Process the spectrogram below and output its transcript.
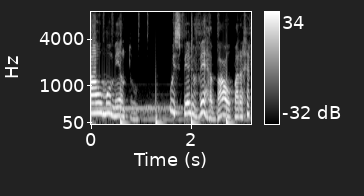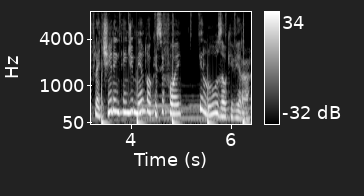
Tal Momento o espelho verbal para refletir entendimento ao que se foi e luz ao que virá.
